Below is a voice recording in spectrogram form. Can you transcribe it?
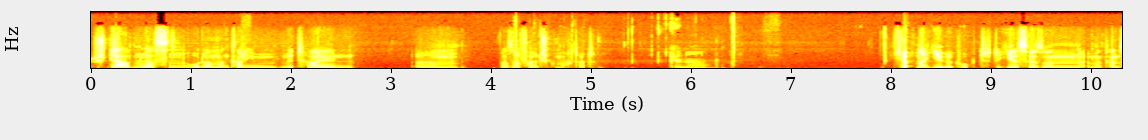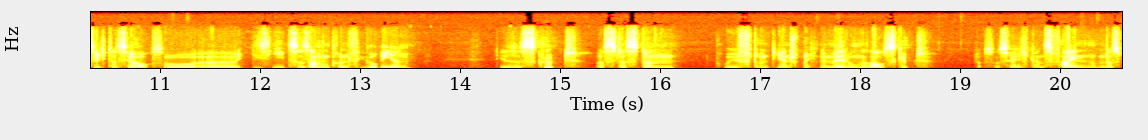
sterben lassen oder man kann ihm mitteilen, ähm, was er falsch gemacht hat. Genau. Ich habe mal hier geguckt, hier ist ja so ein, man kann sich das ja auch so äh, easy zusammen konfigurieren. Dieses Skript, was das dann prüft und die entsprechende Meldung rausgibt. Das ist ja echt ganz fein und das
